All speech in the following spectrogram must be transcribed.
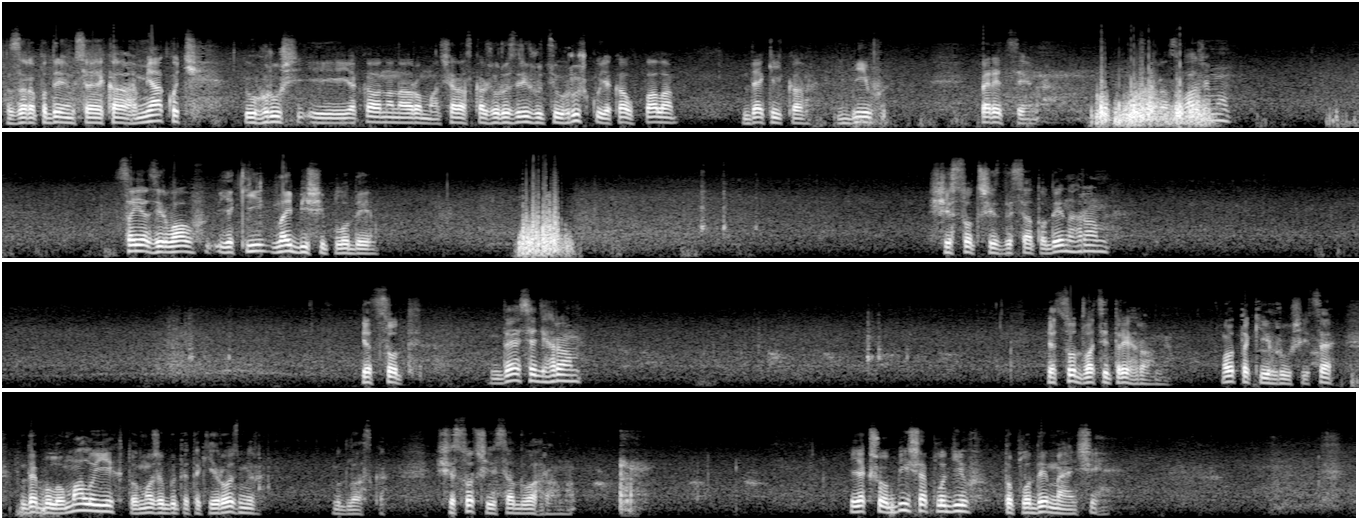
Зараз подивимося, яка м'якоть у груші і яка вона на аромат. Ще раз кажу, розріжу цю грушку, яка впала декілька днів перед цим. Зараз зважимо. Це я зірвав які найбільші плоди. 661 грам. П'ятсот десять грам. 523 грами. От такі груші. Це де було мало їх, то може бути такий розмір, будь ласка, 662 грама. Якщо більше плодів, то плоди менші.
